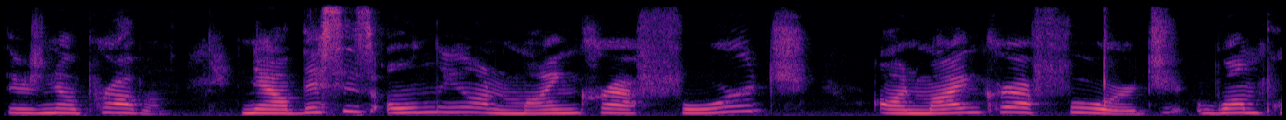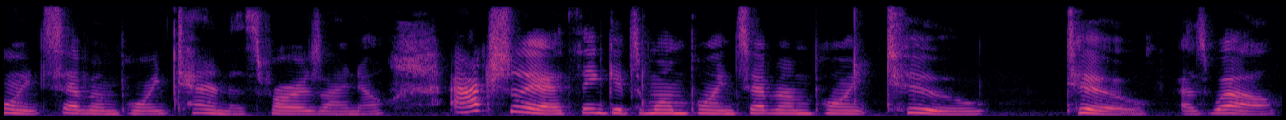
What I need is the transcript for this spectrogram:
there's no problem. Now, this is only on Minecraft Forge. On Minecraft Forge 1.7.10, as far as I know. Actually, I think it's 1.7.2 as well.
